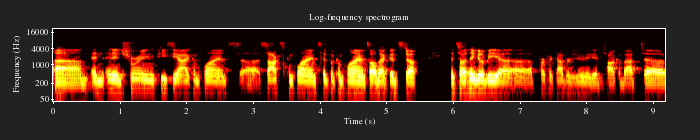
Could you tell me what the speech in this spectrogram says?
um, and and ensuring PCI compliance, uh, SOX compliance, HIPAA compliance, all that good stuff. And so I think it'll be a, a perfect opportunity to talk about uh,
